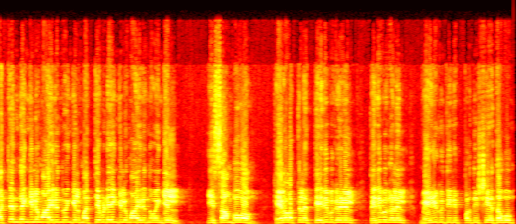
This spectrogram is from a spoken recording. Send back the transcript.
മറ്റെന്തെങ്കിലും ആയിരുന്നുവെങ്കിൽ മറ്റെവിടെയെങ്കിലും ആയിരുന്നുവെങ്കിൽ ഈ സംഭവം കേരളത്തിലെ തെരുവുകളിൽ തെരുവുകളിൽ മെഴുകുതിരി പ്രതിഷേധവും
